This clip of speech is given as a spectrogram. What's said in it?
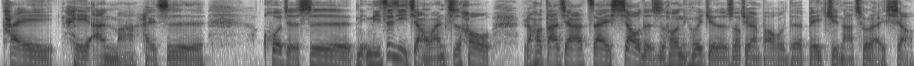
太黑暗吗？还是或者是你你自己讲完之后，然后大家在笑的时候，你会觉得说，居然把我的悲剧拿出来笑，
